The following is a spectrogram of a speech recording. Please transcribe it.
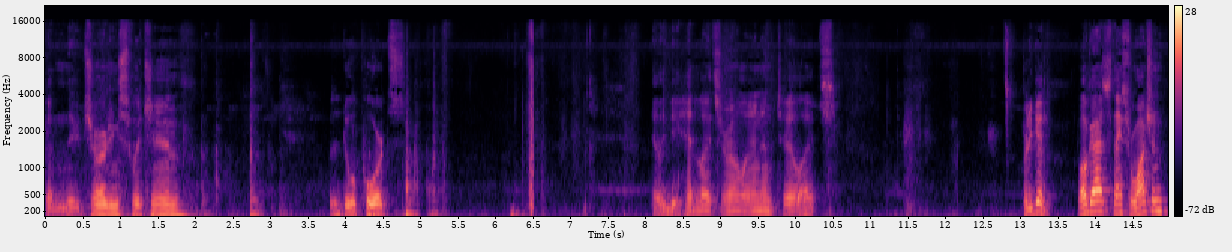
the new charging switch in with the dual ports. LED headlights are all in and tail lights. Pretty good. Well, guys, thanks for watching.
